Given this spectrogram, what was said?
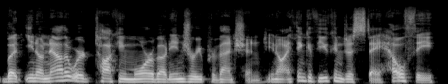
but you know, now that we're talking more about injury prevention, you know, I think if you can just stay healthy,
